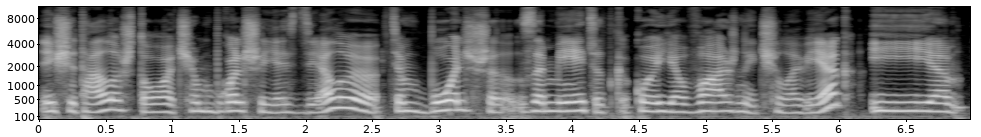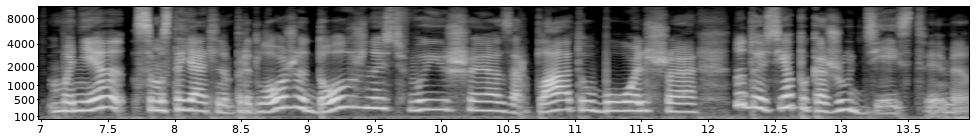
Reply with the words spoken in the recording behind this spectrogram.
и считала, что чем больше я сделаю, тем больше заметят, какой я важный человек, и мне самостоятельно предложат должность выше, зарплату больше. Ну, то есть я покажу действиями.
